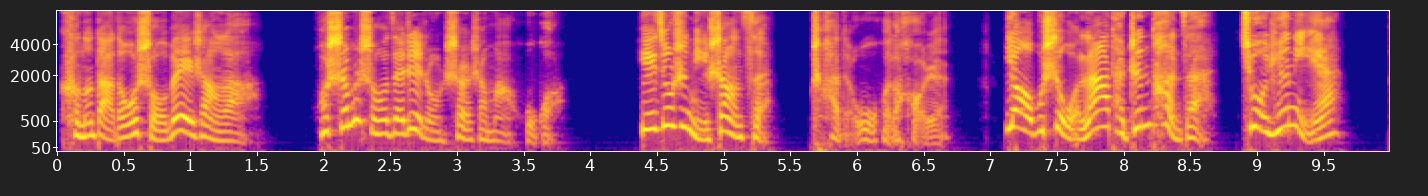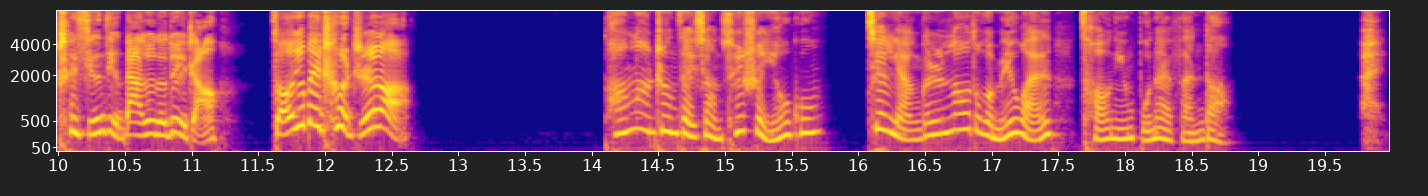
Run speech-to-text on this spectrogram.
可能打到我手背上了。我什么时候在这种事儿上马虎过？也就是你上次差点误会了好人。要不是我邋遢侦探在，就凭你这刑警大队的队长早就被撤职了。”唐浪正在向崔帅邀功，见两个人唠叨个没完，曹宁不耐烦道：“哎，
